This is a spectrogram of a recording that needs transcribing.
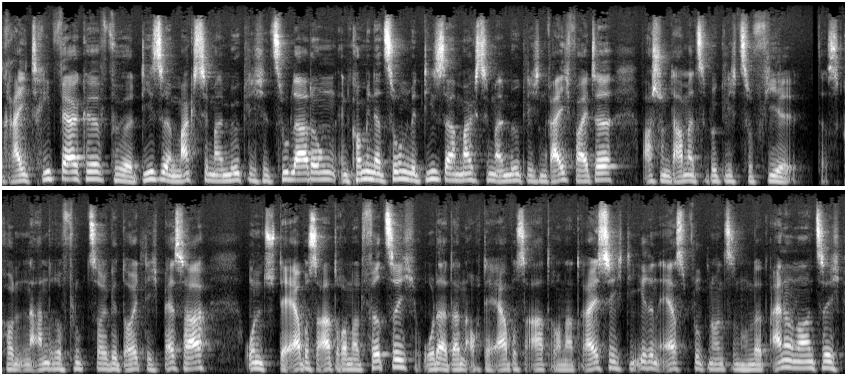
Drei Triebwerke für diese maximal mögliche Zuladung in Kombination mit dieser maximal möglichen Reichweite war schon damals wirklich zu viel. Das konnten andere Flugzeuge deutlich besser und der Airbus A340 oder dann auch der Airbus A330, die ihren Erstflug 1991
